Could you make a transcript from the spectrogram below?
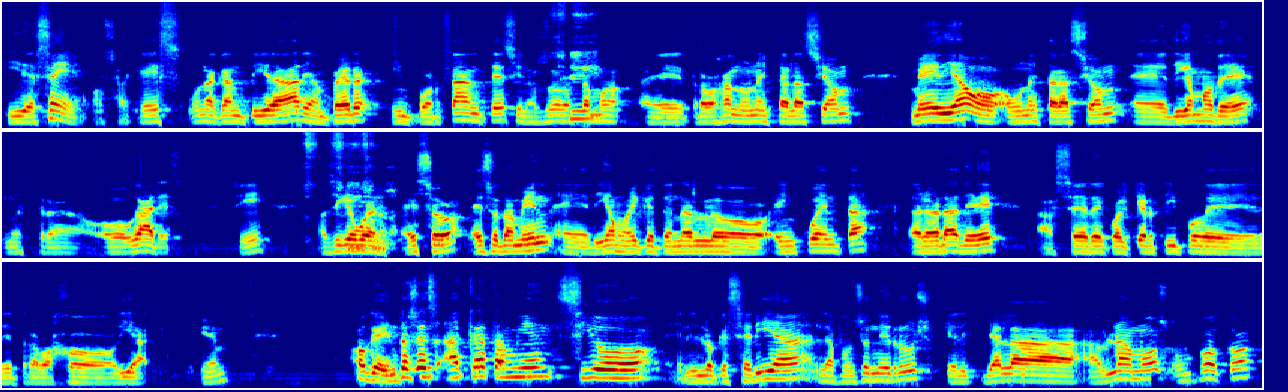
y DC, o sea que es una cantidad de amperes importante si nosotros estamos trabajando en una instalación media o, una instalación, eh, digamos, de nuestros hogares, ¿sí? Así que bueno, eso, eso también, eh, digamos, hay que tenerlo en cuenta a la hora de hacer cualquier tipo de, trabajo diario, ¿bien? Ok, entonces acá también sigo en lo que sería la función de rush, que ya la hablamos un poco,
